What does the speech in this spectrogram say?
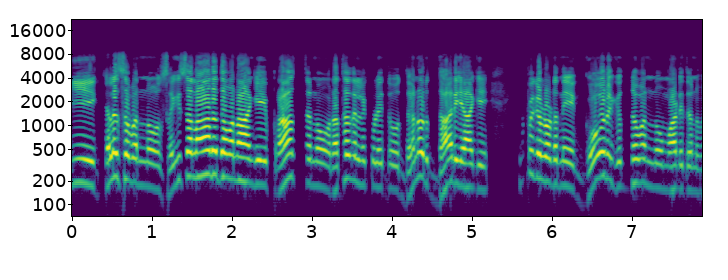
ಈ ಕೆಲಸವನ್ನು ಸಹಿಸಲಾರದವನಾಗಿ ಪ್ರಾಸ್ತನು ರಥದಲ್ಲಿ ಕುಳಿತು ಧನುರ್ಧಾರಿಯಾಗಿ ಕಪಿಗಳೊಡನೆ ಘೋರ ಯುದ್ಧವನ್ನು ಮಾಡಿದನು.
